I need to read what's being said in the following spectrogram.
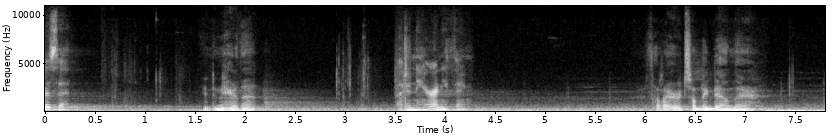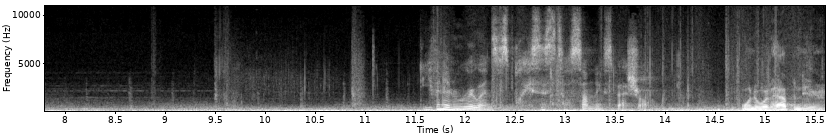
is it? You didn't hear that? I didn't hear anything. I thought I heard something down there. Even in ruins, this place is still something special. I Wonder what happened here.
